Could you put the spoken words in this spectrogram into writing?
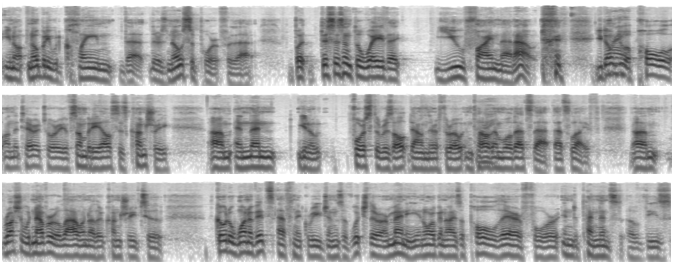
you know, nobody would claim that there's no support for that, but this isn't the way that you find that out. you don't right. do a poll on the territory of somebody else's country, um, and then you know force the result down their throat and tell right. them, well, that's that, that's life. Um, Russia would never allow another country to go to one of its ethnic regions, of which there are many, and organize a poll there for independence of these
